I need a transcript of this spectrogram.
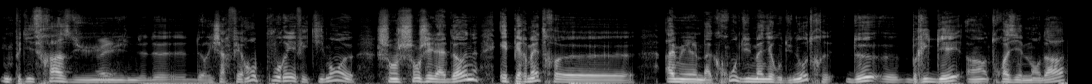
une petite phrase du, Oui. de, de Richard Ferrand pourrait effectivement euh, chan- changer la donne et permettre euh, à Emmanuel Macron, d'une manière ou d'une autre, de euh, briguer un troisième mandat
